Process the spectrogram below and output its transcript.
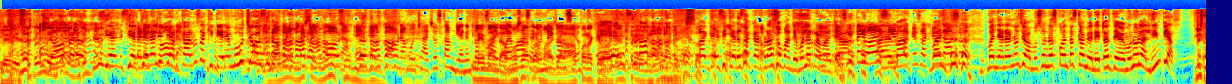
No, pero si él, si él quiere limpiar cobra. carros, aquí tiene muchos. No, pero él cobra, él, él cobra, muchachos, también. Entonces ahí podemos a hacer un negocio. para que vaya a Eso. entrenar. Para que si quiere sacar brazo, mandémosle ramayá. Eso te iba a decir, Además, para que saque mañana, brazo. mañana nos llevamos unas cuantas camionetas, llevémonos las limpias. Listo,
